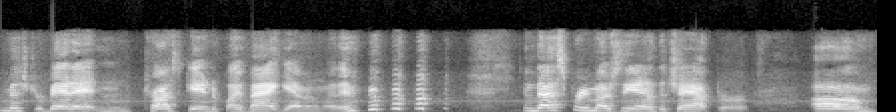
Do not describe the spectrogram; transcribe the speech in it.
Mr. Bennet and tries to get him to play backgammon with him. and that's pretty much the end of the chapter. Um,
